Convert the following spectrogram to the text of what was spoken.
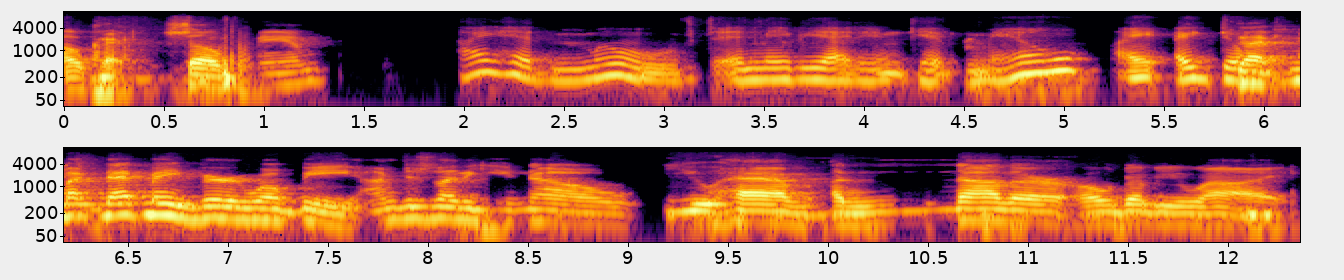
Okay, so ma'am, I had moved and maybe I didn't get mail. I, I don't. that, know. that may very well be. I'm just letting you know, you have another OWI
